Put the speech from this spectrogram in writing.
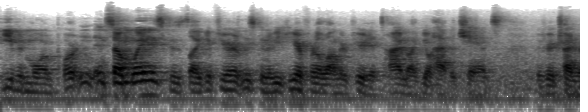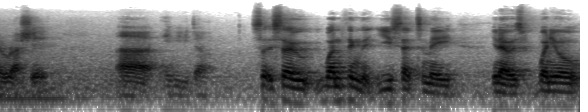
even more important in some ways because like if you're at least going to be here for a longer period of time, like you'll have a chance. If you're trying to rush it, uh, maybe you don't. So, so one thing that you said to me, you know, is when you're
